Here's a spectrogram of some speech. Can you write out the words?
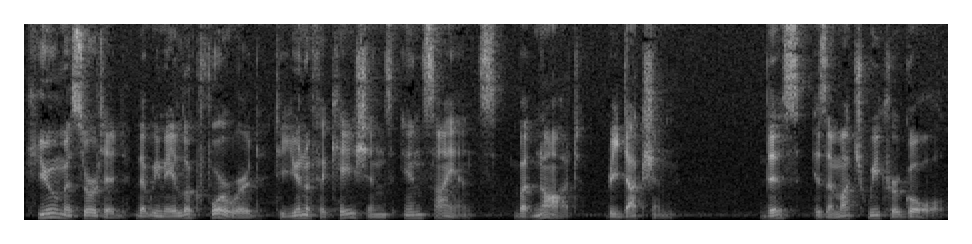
Hume asserted that we may look forward to unifications in science, but not reduction. This is a much weaker goal.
